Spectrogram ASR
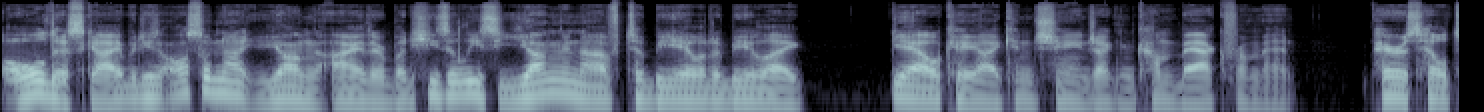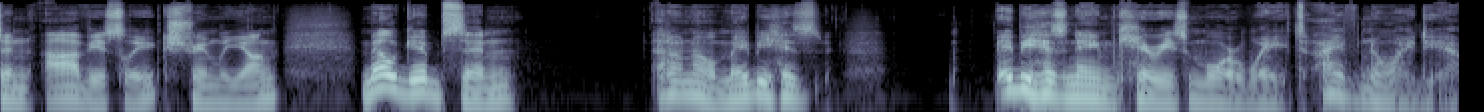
oldest guy, but he's also not young either. But he's at least young enough to be able to be like, yeah, okay, I can change. I can come back from it. Paris Hilton, obviously, extremely young. Mel Gibson, I don't know, maybe his maybe his name carries more weight. I have no idea.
